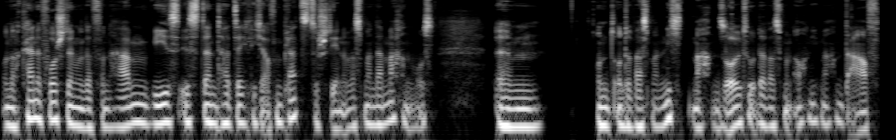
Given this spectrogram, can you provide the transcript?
und noch keine Vorstellung davon haben, wie es ist, dann tatsächlich auf dem Platz zu stehen und was man da machen muss. Ähm, und oder was man nicht machen sollte oder was man auch nicht machen darf.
